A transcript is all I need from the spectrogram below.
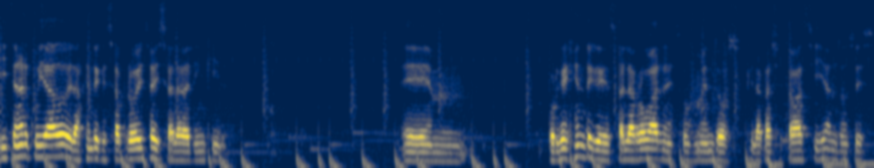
y tener cuidado de la gente que se aprovecha y sale a delinquir. Em, porque hay gente que sale a robar en estos momentos que la calle está vacía, entonces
